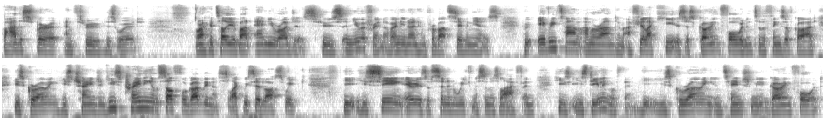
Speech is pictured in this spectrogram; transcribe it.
by the Spirit and through his word? Or I could tell you about Andy Rogers, who's a newer friend. I've only known him for about seven years. Who every time I'm around him, I feel like he is just going forward into the things of God. He's growing, he's changing, he's training himself for godliness, like we said last week. He, he's seeing areas of sin and weakness in his life and he's, he's dealing with them. He, he's growing intentionally and going forward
